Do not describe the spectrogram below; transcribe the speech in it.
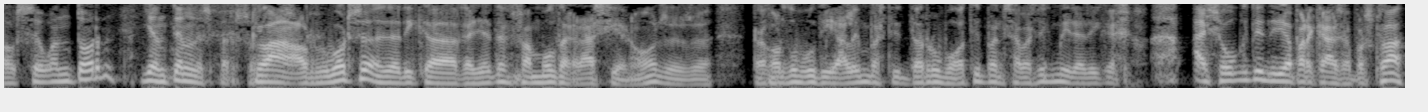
el seu entorn i entén les persones. Clar, els robots, és a dir, que Gallet ens fan molta gràcia, no? És, és, recordo Woody Allen vestit de robot i pensaves, dic, mira, dic, això, això ho tindria per casa, però esclar,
